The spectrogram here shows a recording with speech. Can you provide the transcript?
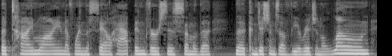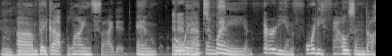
the timeline of when the sale happened versus some of the, the conditions of the original loan. Um, they got blindsided and, Mm-hmm. And it owing twenty and thirty and forty thousand dollars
